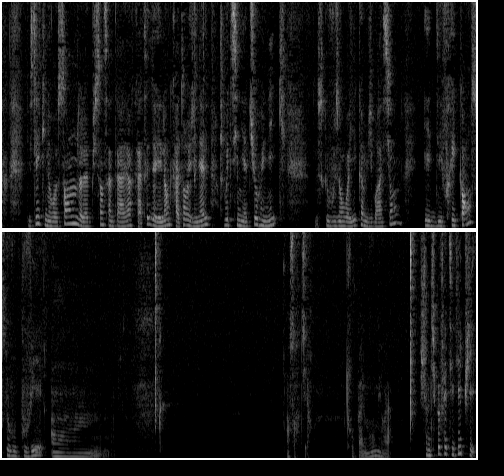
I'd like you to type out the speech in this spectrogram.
du style qui nous ressemble, de la puissance intérieure créatrice, de l'élan créateur originel, votre signature unique, de ce que vous envoyez comme vibration et des fréquences que vous pouvez en, en sortir. Trouve pas le mot, mais voilà. Je suis un petit peu fatiguée, puis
